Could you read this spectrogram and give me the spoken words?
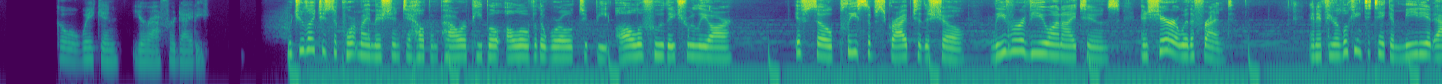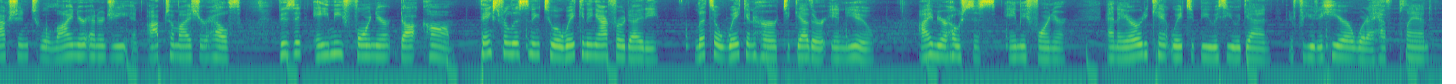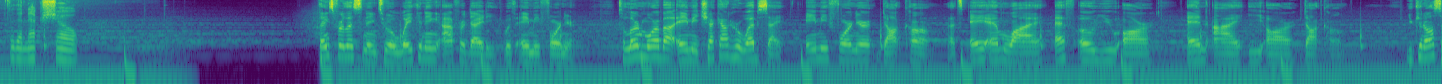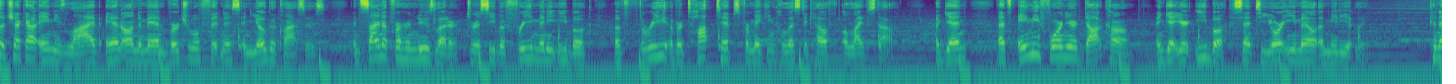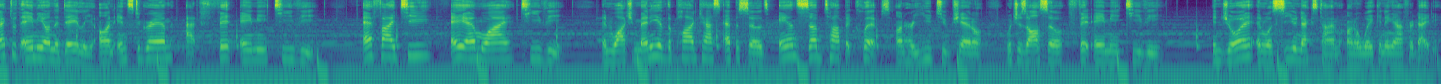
go awaken your Aphrodite. Would you like to support my mission to help empower people all over the world to be all of who they truly are? If so, please subscribe to the show, leave a review on iTunes, and share it with a friend. And if you're looking to take immediate action to align your energy and optimize your health, visit amyfournier.com. Thanks for listening to Awakening Aphrodite. Let's awaken her together in you. I'm your hostess, Amy Fournier, and I already can't wait to be with you again and for you to hear what I have planned for the next show. Thanks for listening to Awakening Aphrodite with Amy Fournier. To learn more about Amy, check out her website, amyfournier.com. That's A M Y F O U R N I E R.com. You can also check out Amy's live and on demand virtual fitness and yoga classes and sign up for her newsletter to receive a free mini ebook of three of her top tips for making holistic health a lifestyle. Again, that's amyfournier.com and get your ebook sent to your email immediately. Connect with Amy on the daily on Instagram at FitAmyTV, F I T A M Y TV, and watch many of the podcast episodes and subtopic clips on her YouTube channel, which is also Fit Amy TV. Enjoy, and we'll see you next time on Awakening Aphrodite.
